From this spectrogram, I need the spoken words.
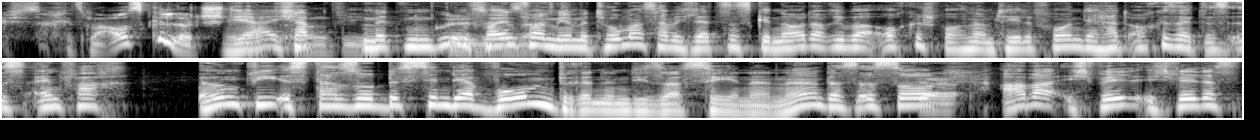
ich sag jetzt mal, ausgelutscht Ja, ich habe mit einem guten Freund von gesagt. mir, mit Thomas, habe ich letztens genau darüber auch gesprochen am Telefon. Der hat auch gesagt, das ist einfach, irgendwie ist da so ein bisschen der Wurm drin in dieser Szene. Ne? Das ist so, Ja. aber ich will, ich will das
